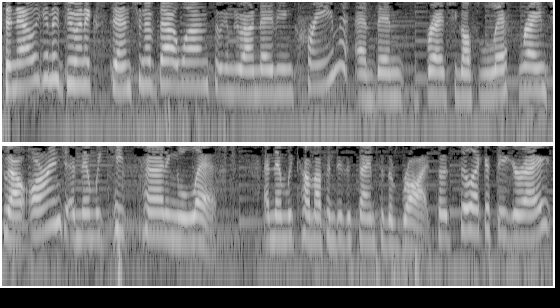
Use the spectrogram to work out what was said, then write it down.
So now we're gonna do an extension of that one. So we're gonna do our navy and cream and then branching off left rein to our orange and then we keep turning left and then we come up and do the same to the right. So it's still like a figure eight.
